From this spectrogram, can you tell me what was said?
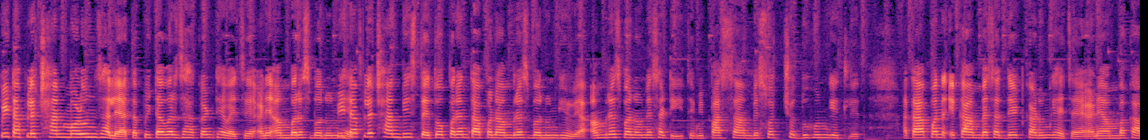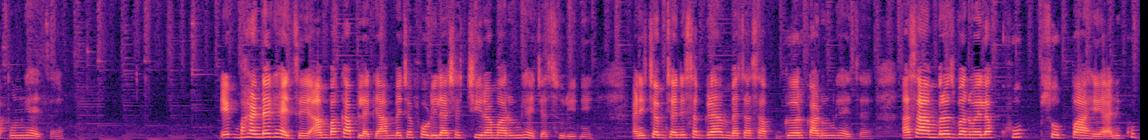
पीठ आपलं छान मळून झाले आता पिठावर झाकण ठेवायचे आणि आंबरस बनवून पीठ आपलं छान भिजतंय तोपर्यंत आपण आमरस बनवून घेऊया. आमरस बनवण्यासाठी इथे मी पाच सहा आंबे स्वच्छ धुवून घेतलेत. आता आपण एका आंब्याचा देठ काढून घ्यायचा आहे आणि आंबा कापून घ्यायचा आहे एक भांडे घ्यायचे आंबा कापला की आंब्याच्या फोडीला अशा चिरा मारून घ्यायच्या सुरीने. आणि चमच्याने सगळ्या आंब्याचा असा गर काढून घ्यायचा आहे असा आंबरस बनवायला खूप सोपा आहे आणि खूप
